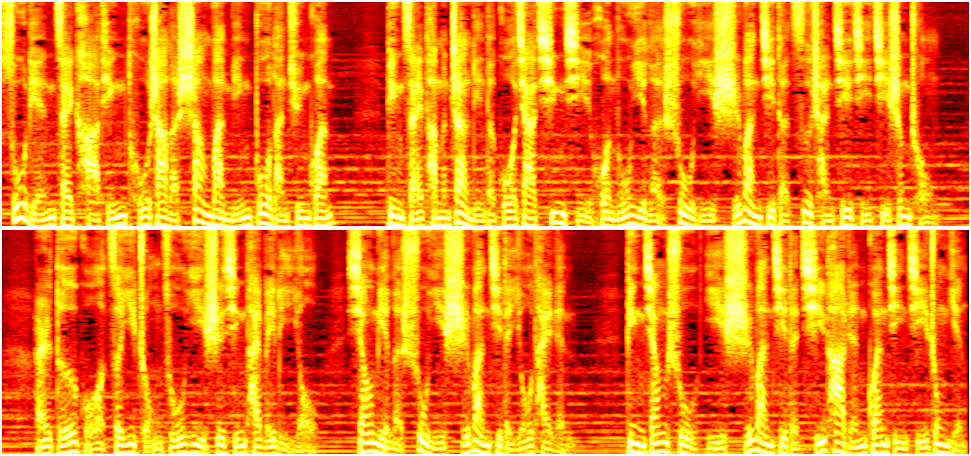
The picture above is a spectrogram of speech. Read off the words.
苏联在卡廷屠杀了上万名波兰军官，并在他们占领的国家清洗或奴役了数以十万计的资产阶级寄生虫；而德国则以种族意识形态为理由，消灭了数以十万计的犹太人。并将数以十万计的其他人关进集中营。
